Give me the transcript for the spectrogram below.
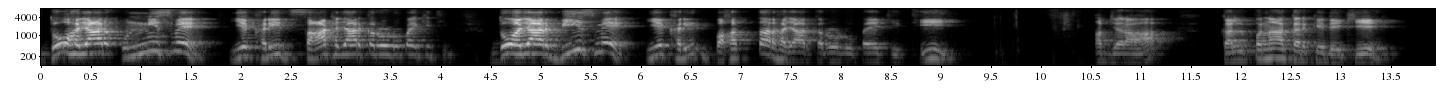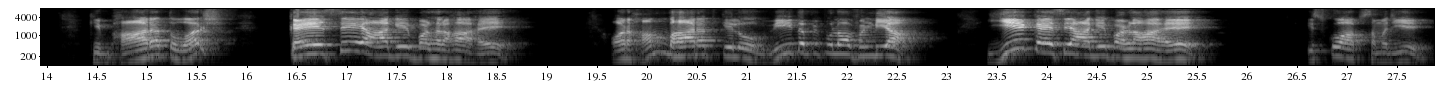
2019 में ये खरीद साठ हज़ार करोड़ रुपए की थी। 2020 में ये खरीद बहत्तर हज़ार करोड़ रुपए की थी। अब जरा आप कल्पना करके देखिए कि भारतवर्ष कैसे आगे बढ़ रहा है। और हम भारत के लोग we the people of India ये कैसे आगे बढ़ रहा है, इसको आप समझिए।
